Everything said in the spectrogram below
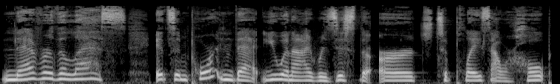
Nevertheless, it's important that you and I resist the urge to place our hope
